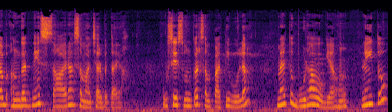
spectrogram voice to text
तब अंगद ने सारा समाचार बताया। उसे सुनकर संपाति बोला, मैं तो बूढ़ा हो गया हूँ। नहीं तो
